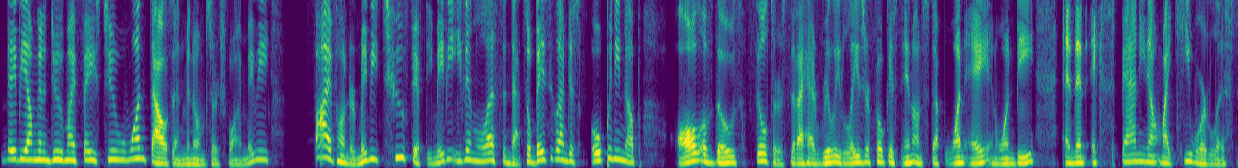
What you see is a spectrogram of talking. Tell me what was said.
maybe I'm going to do my phase two 1000 minimum search volume. Maybe 500, maybe 250, maybe even less than that. So basically, I'm just opening up all of those filters that I had really laser focused in on step 1A and 1B, and then expanding out my keyword list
